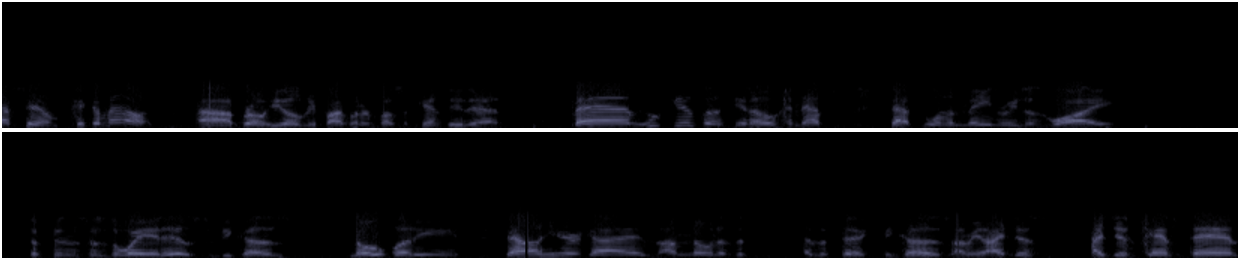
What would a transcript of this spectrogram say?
f him, kick him out. Ah, bro, he owes me five hundred bucks. I can't do that. Man, who gives a you know? And that's that's one of the main reasons why the business is the way it is because nobody down here, guys. I'm known as a as a dick because I mean I just I just can't stand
